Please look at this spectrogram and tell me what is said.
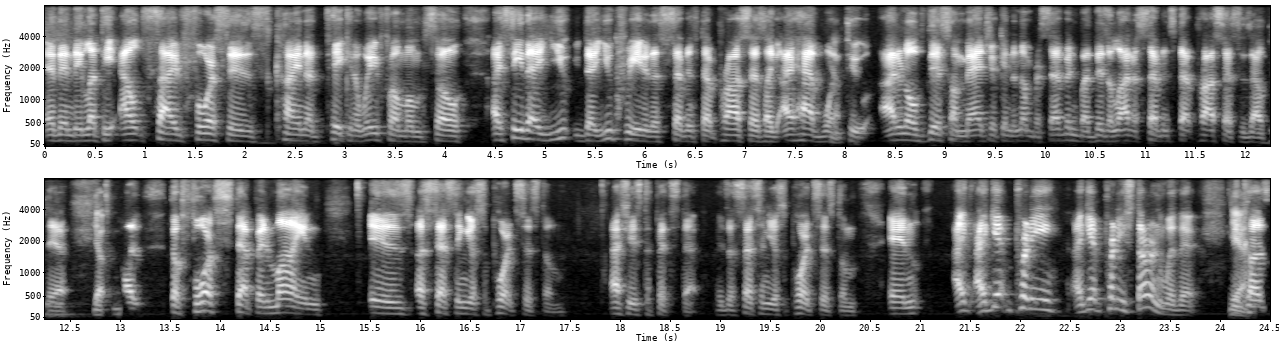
and then they let the outside forces kind of take it away from them. So I see that you that you created a seven step process. Like I have one too. I don't know if there's some magic in the number seven, but there's a lot of seven step processes out mm-hmm. there. Yep. But the fourth step in mine is assessing your support system. Actually, it's the fifth step. Is assessing your support system, and I, I get pretty I get pretty stern with it Yeah. because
